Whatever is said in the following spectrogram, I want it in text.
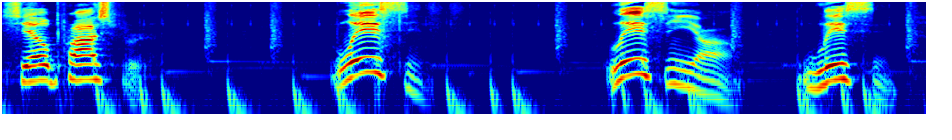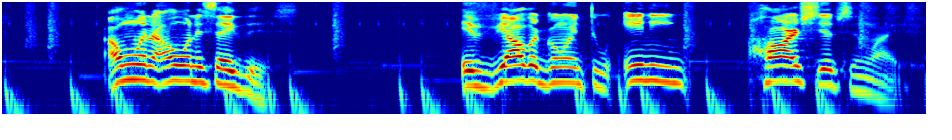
shall prosper. Listen. Listen, y'all. Listen. I want I want to say this. If y'all are going through any hardships in life,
